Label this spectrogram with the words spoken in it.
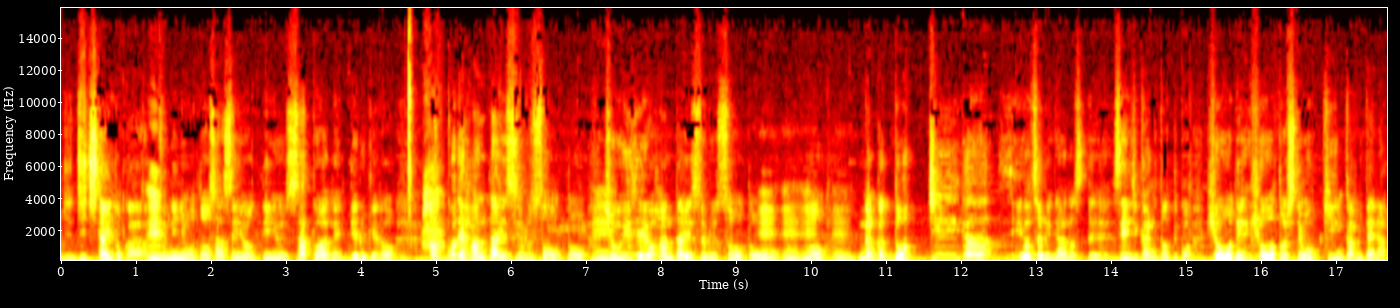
じ自治体とかうん。国に落とさせようっていう策は練ってるけど、あっこで反対する層と、うん。消費税を反対する層との、うんなんかどっちが要するにあのえー政治家にとってこう票で票として大きいんかみたいな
